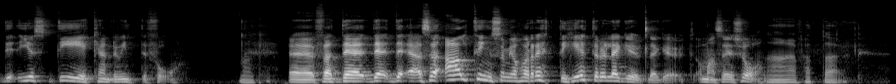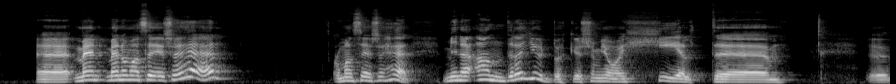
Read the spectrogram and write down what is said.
det, just det kan du inte få. Okej. Eh, för att det, det, det, alltså allting som jag har rättigheter att lägga ut, lägga ut. Om man säger så. Ja, jag fattar. Eh, men, men om man säger så här. Om man säger så här. Mina andra ljudböcker som jag är helt... Eh, eh,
